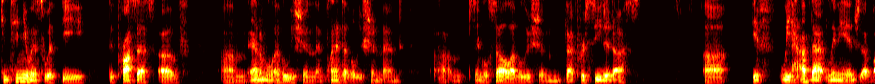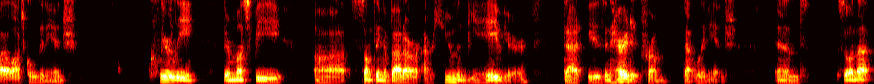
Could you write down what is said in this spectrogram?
continuous with the, the process of um, animal evolution and plant evolution and um, single cell evolution that preceded us, uh, if we have that lineage, that biological lineage, clearly there must be uh, something about our, our human behavior that is inherited from that lineage. And so, in that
